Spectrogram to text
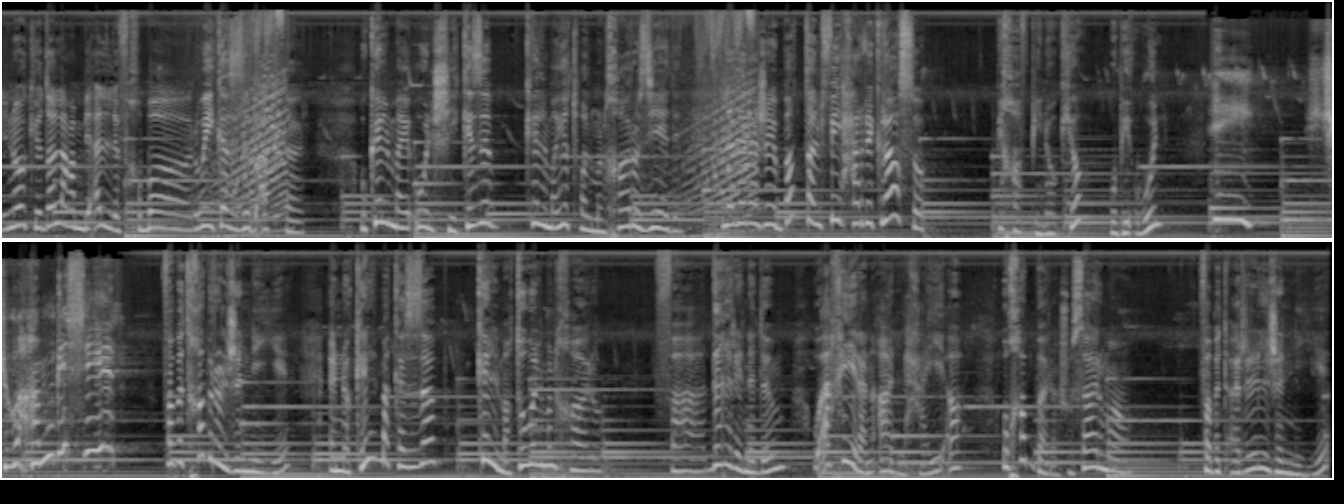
بينوكيو ضل عم بيألف أخبار ويكذب أكتر. وكل ما يقول شي كذب كل ما يطول منخاره زيادة. لدرجة بطل فيه يحرك راسه. بخاف بينوكيو وبيقول إيه شو عم بيصير؟ فبتخبره الجنية إنه كل ما كذب كل ما طول منخاره فدغري ندم وأخيرا قال الحقيقة وخبره شو صار معه. فبتقرر الجنية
